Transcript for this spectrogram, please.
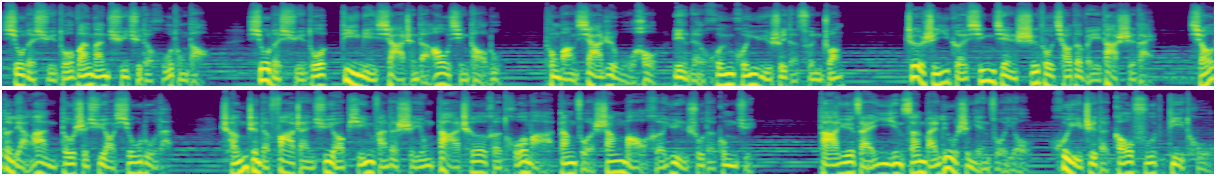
修了许多弯弯曲曲的胡同道，修了许多地面下沉的凹形道路，通往夏日午后令人昏昏欲睡的村庄。这是一个兴建石头桥的伟大时代。桥的两岸都是需要修路的，城镇的发展需要频繁地使用大车和驼马当做商贸和运输的工具。大约在一因三百六十年左右绘制的高夫地图，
